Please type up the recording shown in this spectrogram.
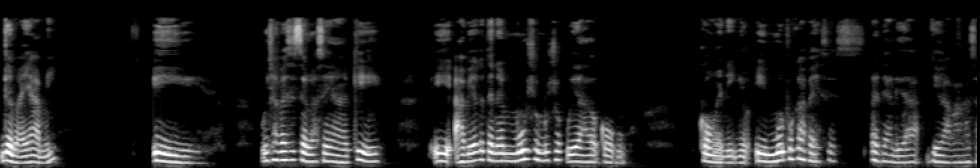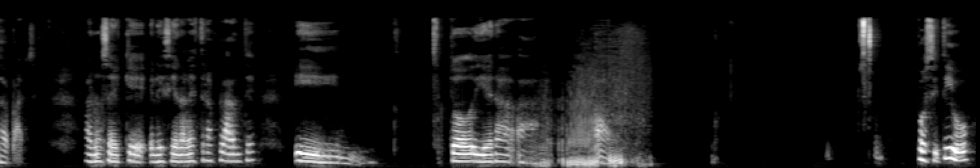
de Miami. Y muchas veces se lo hacían aquí. Y había que tener mucho, mucho cuidado con, con el niño. Y muy pocas veces en realidad llegaban a salvarse. A no ser que le hicieran el trasplante y todo diera a, positivo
